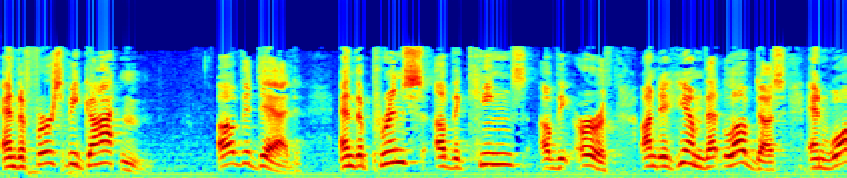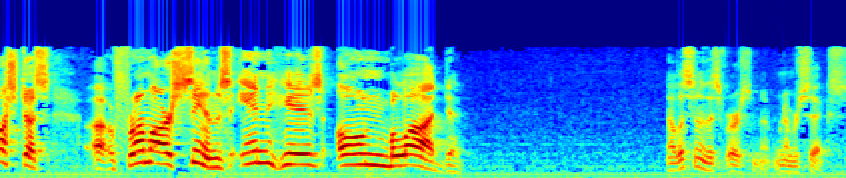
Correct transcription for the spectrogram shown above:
and the first begotten of the dead, and the prince of the kings of the earth, unto him that loved us and washed us uh, from our sins in his own blood. Now listen to this verse, number six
